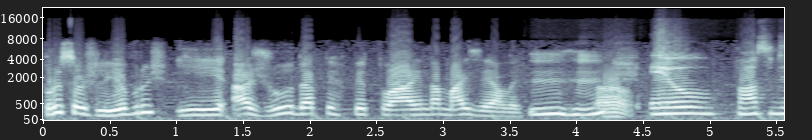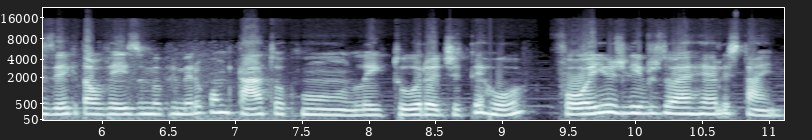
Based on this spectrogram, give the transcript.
para os seus livros e ajuda a perpetuar ainda mais elas. Uhum. Ah, Eu posso dizer que talvez o meu primeiro contato com leitura de terror foi os livros do R.L. Stein.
